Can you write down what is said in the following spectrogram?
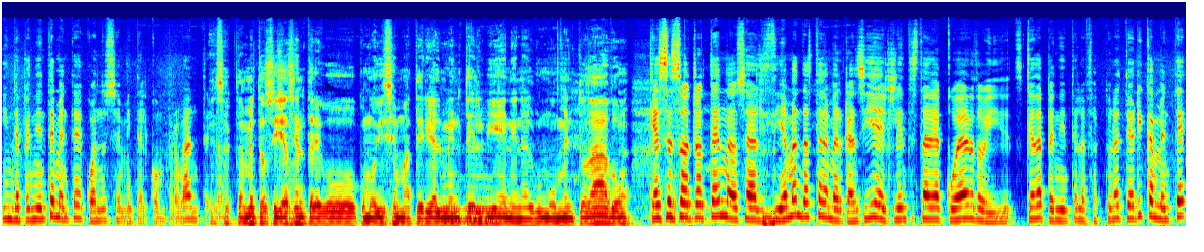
independientemente de cuándo se emite el comprobante. Exactamente, o sea, ya se entregó, como dice, materialmente el bien en algún momento dado. Que ese es otro tema, o sea, si ya mandaste la mercancía y el cliente está de acuerdo y queda pendiente la factura, teóricamente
